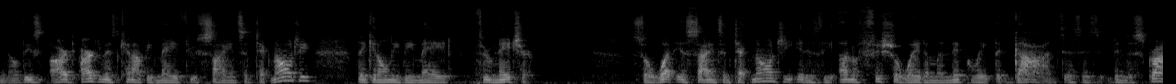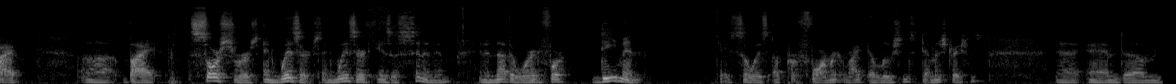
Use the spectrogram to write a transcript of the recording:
You know, these ar- arguments cannot be made through science and technology; they can only be made through nature. So, what is science and technology? It is the unofficial way to manipulate the gods, as has been described uh, by sorcerers and wizards. And wizard is a synonym and another word for demon. Okay, so is a performer, right? Illusions, demonstrations, uh, and um,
